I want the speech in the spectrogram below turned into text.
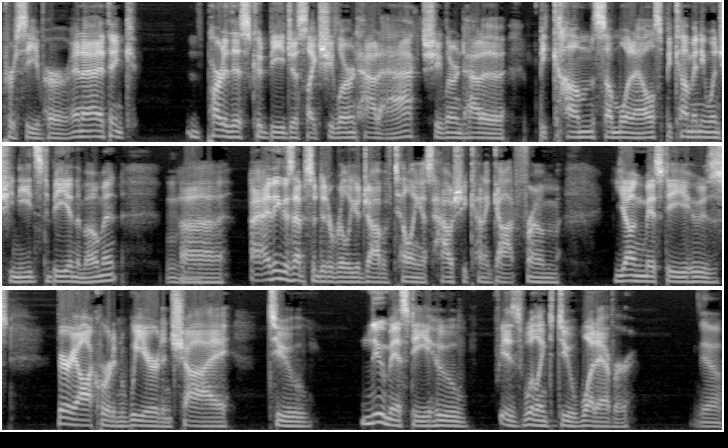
perceive her. And I think part of this could be just like she learned how to act, she learned how to become someone else, become anyone she needs to be in the moment. Mhm. Uh, I I think this episode did a really good job of telling us how she kind of got from young Misty, who's very awkward and weird and shy, to new Misty, who is willing to do whatever. Yeah.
